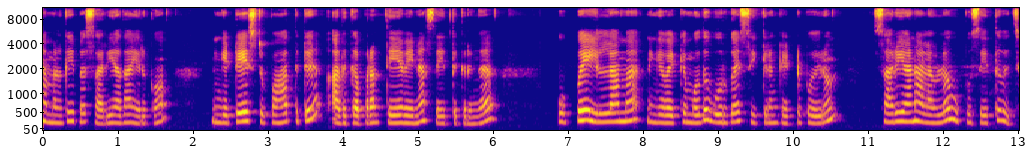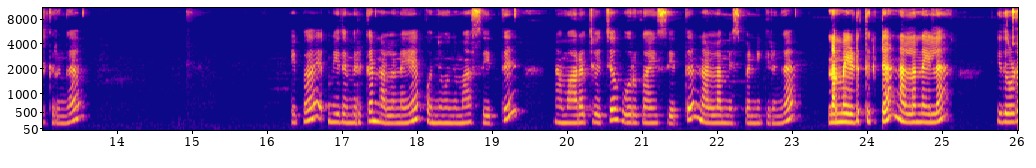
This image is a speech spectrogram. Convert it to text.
நம்மளுக்கு இப்போ சரியாக தான் இருக்கும். நீங்கள் டேஸ்ட்டு பார்த்துட்டு அதுக்கப்புறம் தேவைன்னா சேர்த்துக்கிறங்க உப்பே இல்லாமல் நீங்கள் வைக்கும்போது ஊறுகாய் சீக்கிரம் கெட்டு போயிடும் சரியான அளவில் உப்பு சேர்த்து வச்சுக்கிறோங்க இப்போ மீதம் இருக்க நல்லெண்ணெயை கொஞ்சம் கொஞ்சமாக சேர்த்து நம்ம அரைச்சி வச்ச ஊறுகாய் சேர்த்து நல்லா மிக்ஸ் பண்ணிக்கிறோங்க. நம்ம எடுத்துக்கிட்ட நல்லெண்ணெயில் இதோட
